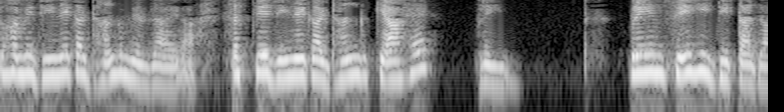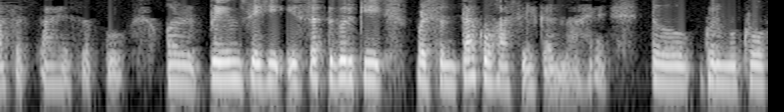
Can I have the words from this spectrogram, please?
तो हमें जीने का ढंग मिल जाएगा। सच्चे जीने का ढंग क्या है? प्रेम। प्रेम से ही जीता जा सकता है सबको, और प्रेम से ही इस सतगुरु की प्रसन्नता को हासिल करना है। तो गुरुमुखो,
